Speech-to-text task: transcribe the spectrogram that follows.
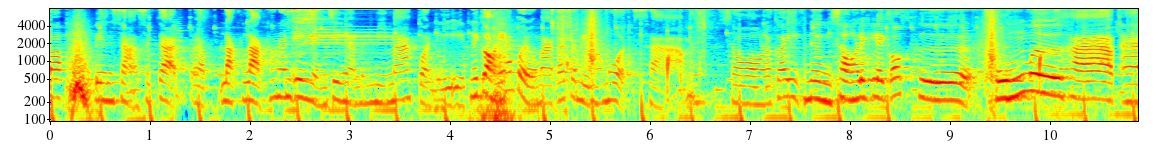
ก็เป็นสารสกัดแบบหลักๆ เท่านั้นเองแต่จริงๆอะมันมีมากกว่านี้อีกในกล่องนี้ถ้าเปิดออกมาก็จะมีทั้งหมด 3 ซอง แล้วก็อีก 1 ซองเล็กๆ ก็คือถุงมือค่ะอ่า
